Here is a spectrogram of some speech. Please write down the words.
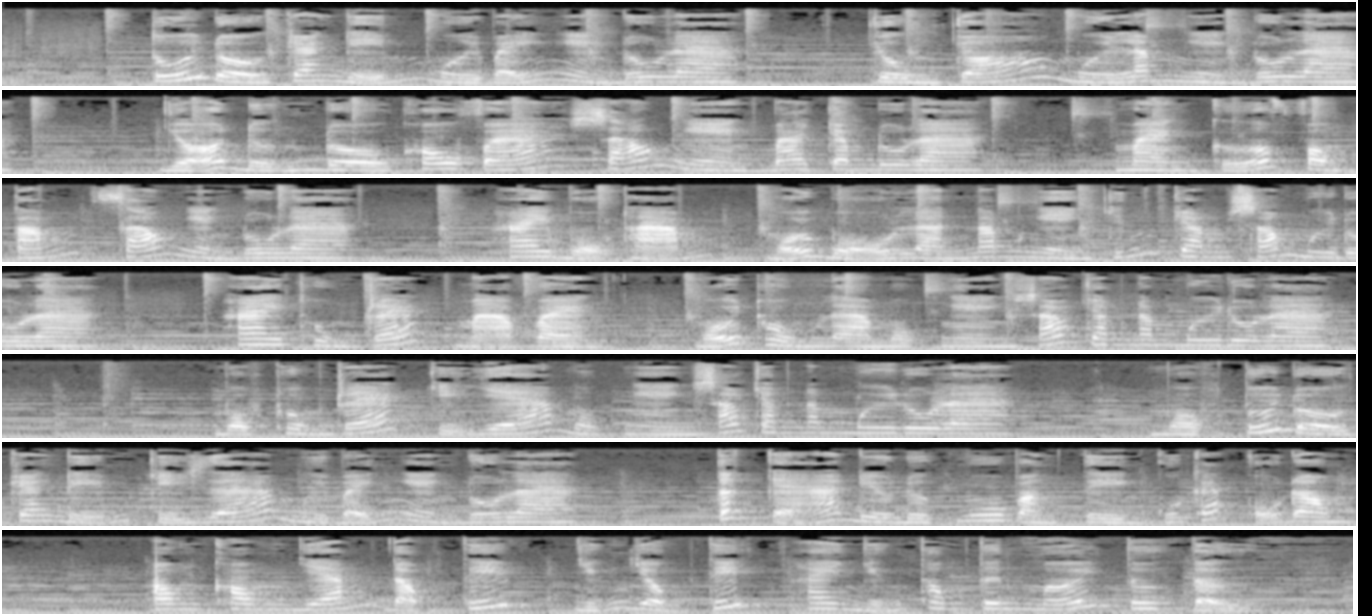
túi đồ trang điểm 17.000 đô la, chuồng chó 15.000 đô la, giỏ đựng đồ khâu vá 6.300 đô la, màn cửa phòng tắm 6.000 đô la, hai bộ thảm, mỗi bộ là 5.960 đô la, hai thùng rác mạ vàng, mỗi thùng là 1.650 đô la, một thùng rác trị giá 1.650 đô la, một túi đồ trang điểm trị giá 17.000 đô la. Tất cả đều được mua bằng tiền của các cổ đông. Ông không dám đọc tiếp những dòng tiết hay những thông tin mới tương tự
